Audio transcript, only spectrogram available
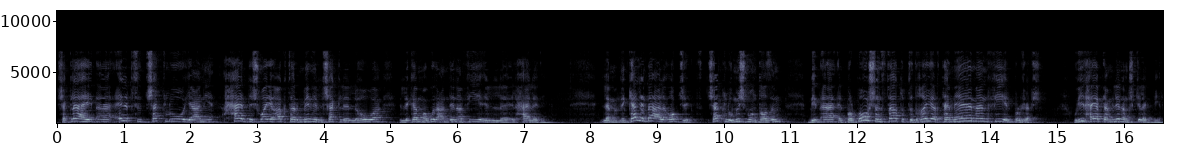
شكلها هيبقى ellipse بشكله يعني حاد شوية أكتر من الشكل اللي هو اللي كان موجود عندنا في الحالة دي. لما بنتكلم بقى على object شكله مش منتظم بيبقى ال proportions بتاعته بتتغير تماما في ال projection ودي الحقيقة بتعمل لنا مشكلة كبيرة.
